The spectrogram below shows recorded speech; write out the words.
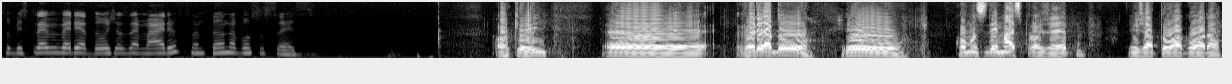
Subscreve o vereador José Mário Santana Bom Sucesso. Ok. É, vereador, eu, como se demais projetos, eu já estou agora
